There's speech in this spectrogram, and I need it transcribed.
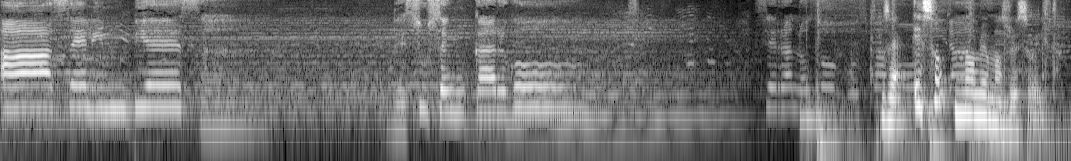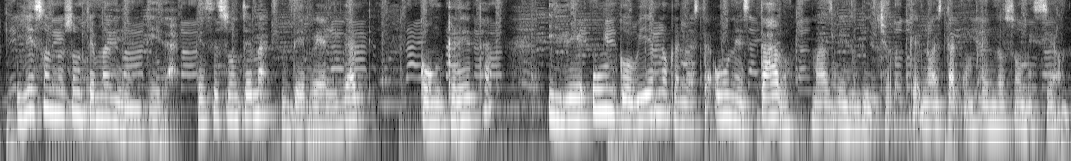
hace limpieza de sus encargos. Cierra los ojos. O sea, eso no lo hemos resuelto. Y eso no es un tema de identidad. Ese es un tema de realidad concreta y de un gobierno que no está, un Estado, más bien dicho, que no está cumpliendo su misión.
